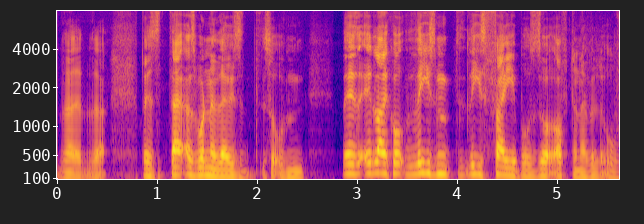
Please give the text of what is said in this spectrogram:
the, the, there's that as one of those sort of there's it like all, these these fables often have a little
